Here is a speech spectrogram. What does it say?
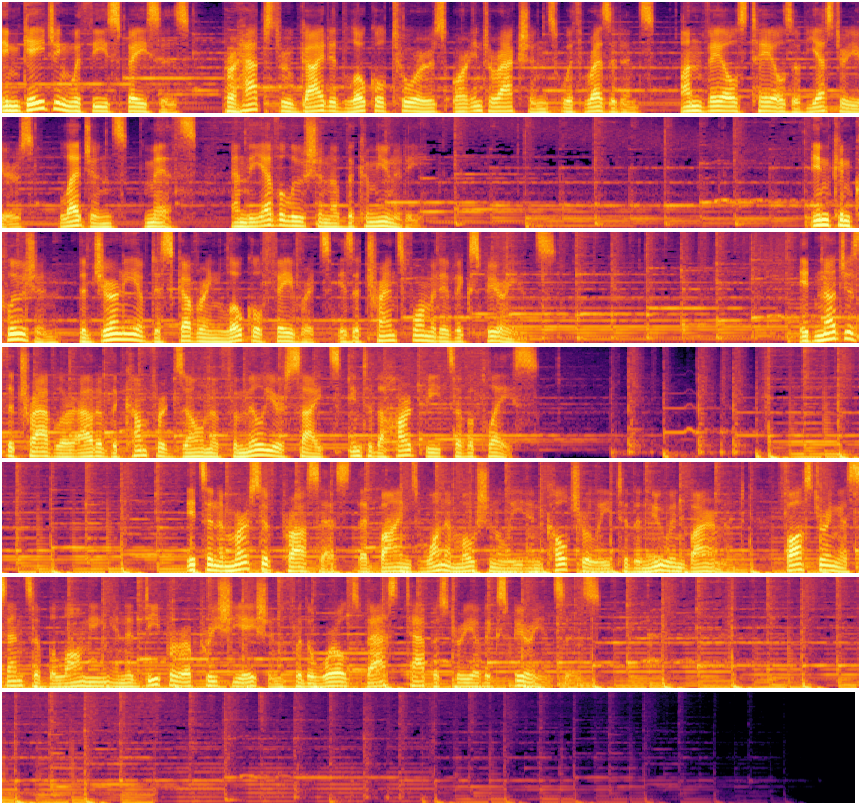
Engaging with these spaces, perhaps through guided local tours or interactions with residents, unveils tales of yesteryears, legends, myths, and the evolution of the community. In conclusion, the journey of discovering local favorites is a transformative experience. It nudges the traveler out of the comfort zone of familiar sights into the heartbeats of a place. It's an immersive process that binds one emotionally and culturally to the new environment, fostering a sense of belonging and a deeper appreciation for the world's vast tapestry of experiences.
